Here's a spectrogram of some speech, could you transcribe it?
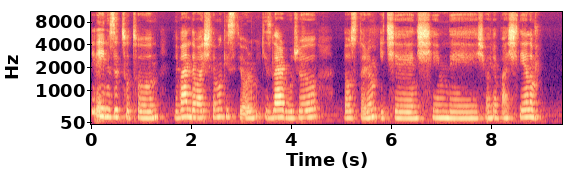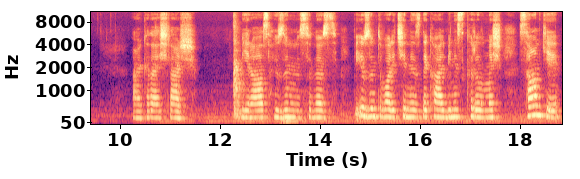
Dileğinizi tutun. Ve ben de başlamak istiyorum İkizler Burcu dostlarım için. Şimdi şöyle başlayalım. Arkadaşlar biraz hüzünlüsünüz. Bir üzüntü var içinizde, kalbiniz kırılmış. Sanki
